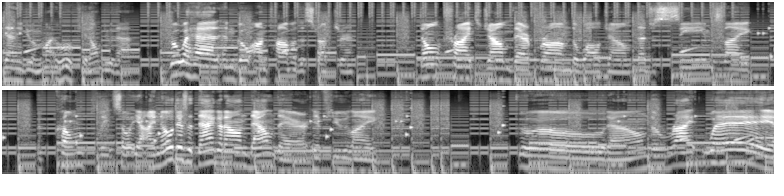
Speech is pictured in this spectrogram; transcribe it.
Then you do a mighty, okay, don't do that. Go ahead and go on top of the structure. Don't try to jump there from the wall jump. That just seems like a complete, so yeah, I know there's a Dagadon down there if you, like, go down the right way.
